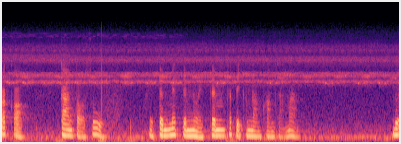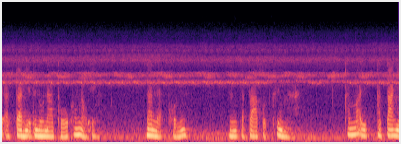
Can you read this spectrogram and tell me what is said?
ประกอบ การต่อสู้ให้เต็มเม็ดเต็มหน่วยเต็มสติกำลังความสามารถ ด้วยอัตตาหิตนูนาโถของเราเอง นั่นแหละผลมันจะปรากฏขึ้นมาคำว่าอัตตาหิ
